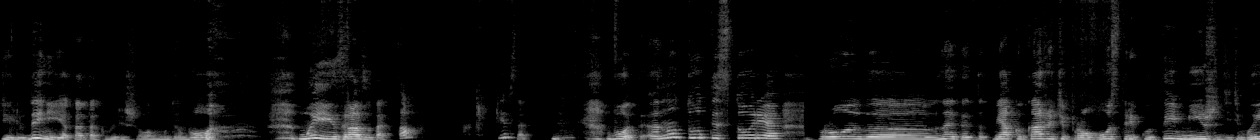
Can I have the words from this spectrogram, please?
тій людині, яка так вирішила мудро, бо ми її зразу так цап, і все. От, ну тут історія про, е, знаєте, так м'яко кажучи, про гострі кути між дітьми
